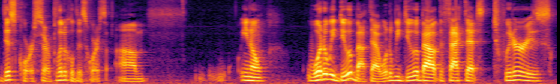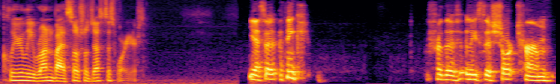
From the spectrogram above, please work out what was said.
discourse or political discourse. Um, you know, what do we do about that? What do we do about the fact that Twitter is clearly run by social justice warriors? Yeah, so I think for the at least the short term,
